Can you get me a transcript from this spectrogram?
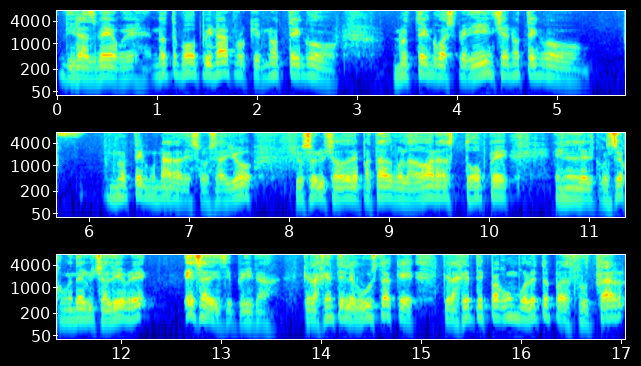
ni las veo. ¿eh? No te puedo opinar porque no tengo, no tengo experiencia, no tengo, no tengo nada de eso. O sea, yo, yo soy luchador de patadas voladoras, tope, en el Consejo Mundial de Lucha Libre esa disciplina. Que la gente le gusta, que, que la gente paga un boleto para disfrutar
